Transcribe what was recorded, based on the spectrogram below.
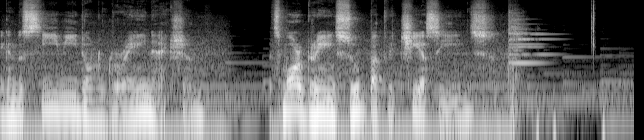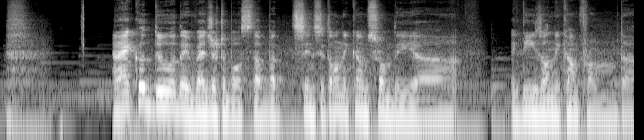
We can do seaweed on grain action. It's more green soup but with chia seeds. And I could do the vegetable stuff, but since it only comes from the, uh, like these only come from the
